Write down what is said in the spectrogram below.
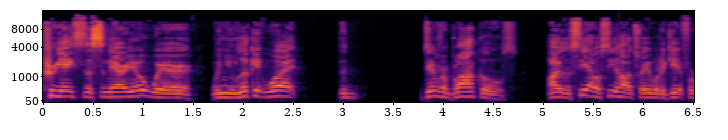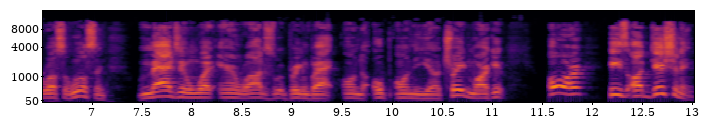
creates a scenario where when you look at what the Denver Broncos or the Seattle Seahawks were able to get for Russell Wilson, imagine what Aaron Rodgers would bring back on the op- on the uh, trade market. Or he's auditioning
